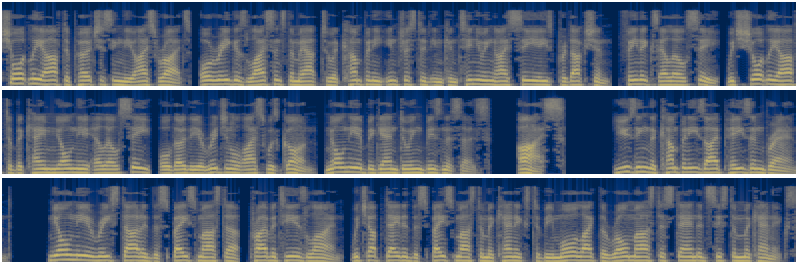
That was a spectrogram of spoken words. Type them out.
Shortly after purchasing the ICE rights, Aurigas licensed them out to a company interested in continuing ICE's production, Phoenix LLC, which shortly after became Mjolnir LLC. Although the original ICE was gone, Mjolnir began doing business as ICE, using the company's IPs and brand. Mjolnir restarted the Spacemaster, Privateers line, which updated the Spacemaster mechanics to be more like the Rolemaster standard system mechanics.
